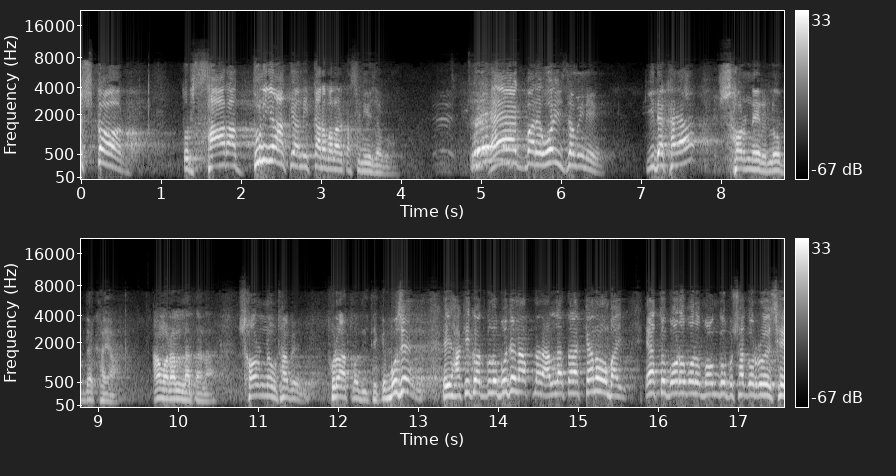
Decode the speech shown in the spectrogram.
প্রবেশ কর, তোর সারা দুনিয়াকে আমি কারবালার কাছে নিয়ে যাব। একবারে ওই জমিনে কি দেখায়া? স্বর্ণের লোভ দেখায়া। আমার আল্লাহ তালা স্বর্ণ উঠাবেন ফুরাত নদী থেকে। বোঝেন? এই হাকিকতগুলো বোঝেন আপনার? আল্লাহ তালা কেন ভাই এত বড় বড় বঙ্গোপসাগর রয়েছে,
